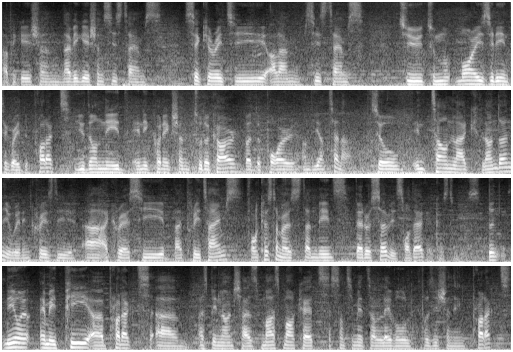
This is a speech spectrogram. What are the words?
application, navigation systems, security alarm systems, to, to more easily integrate the product. You don't need any connection to the car, but the power on the antenna. So in town like London, you will increase the uh, accuracy by three times. For customers, that means better service for their customers. The Neo M8P uh, product um, has been launched as mass market centimeter level positioning product.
